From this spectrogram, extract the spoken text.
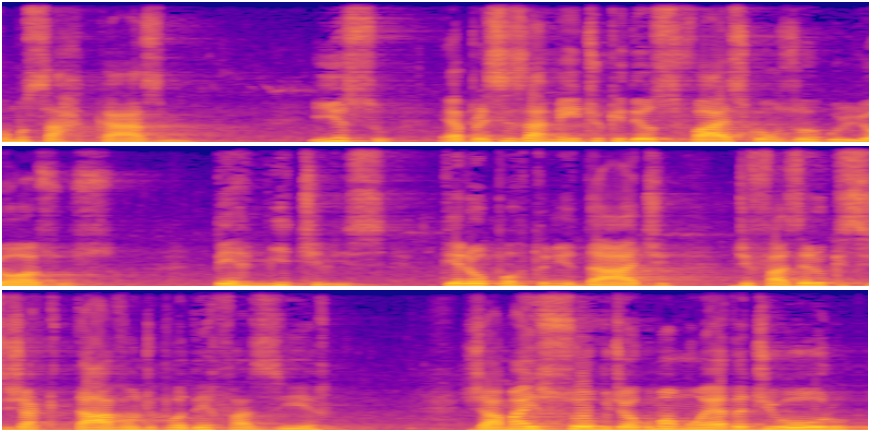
como sarcasmo. Isso é precisamente o que Deus faz com os orgulhosos. Permite-lhes ter a oportunidade de fazer o que se jactavam de poder fazer. Jamais soube de alguma moeda de ouro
